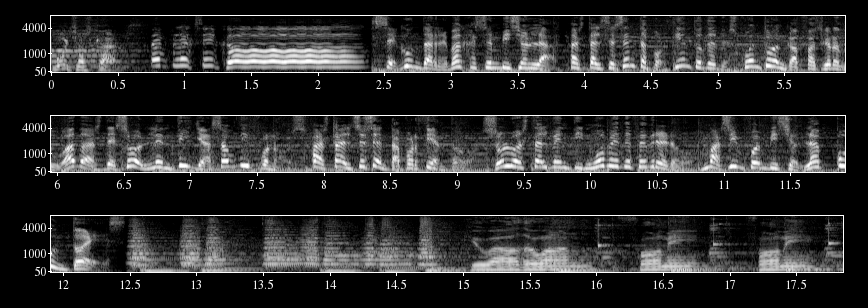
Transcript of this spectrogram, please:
Muchos cars. En FlexiCar. Segunda rebajas en Vision Lab. Hasta el 60% de descuento en gafas graduadas de sol, lentillas, audífonos. Hasta el 60%. Solo hasta el 29 de febrero. Más info en visionlab.es. You are the one for me, for me, for me,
